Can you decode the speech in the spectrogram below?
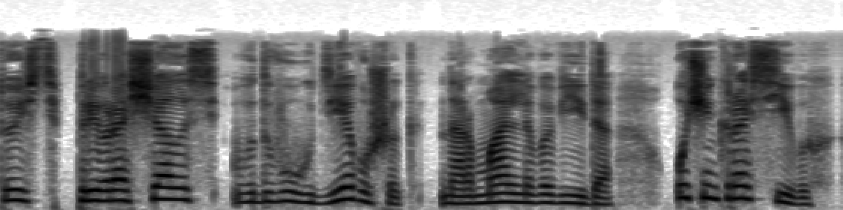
то есть превращалась в двух девушек нормального вида, очень красивых,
